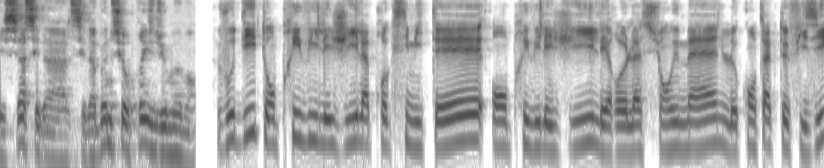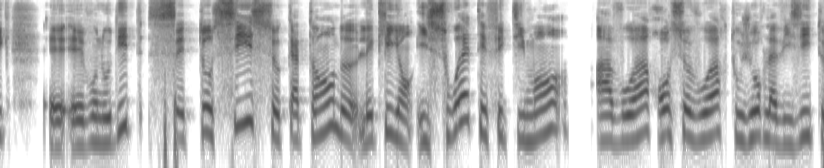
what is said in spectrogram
et, ça c'est la, c'est la bonne surprise du moment. Vous dites on privilégie la proximité, on privilégie les relations humaines, le contact physique, et, vous nous dites c'est aussi ce qu'attendent les clients. Ils souhaitent effectivement avoir, recevoir toujours la visite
